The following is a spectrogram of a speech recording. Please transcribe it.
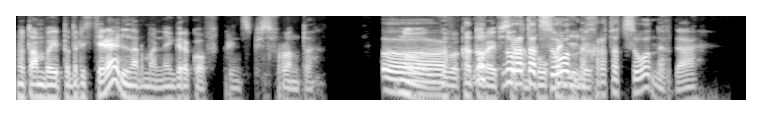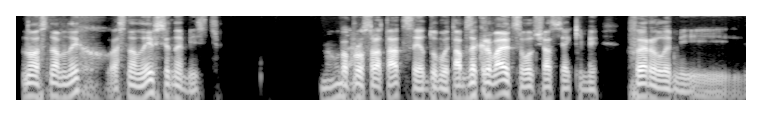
Ну, там бы и подрастеряли нормально игроков, в принципе, с фронта. Ну, э, которые ну, все ну, ротационных, ротационных, да. Но основных, основные все на месте. Ну, Вопрос да. ротации, я думаю, там закрываются вот сейчас всякими феррелами и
